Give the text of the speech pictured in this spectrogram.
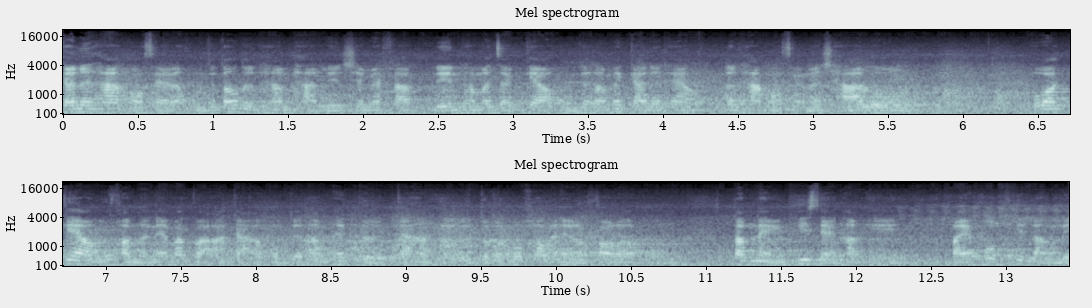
การเดินทางของแสงแล้วผมจะต้องเดินทางผ่านเลนส์ใช่ไหมครับเลนส์ทำมาจากแก้วผมจะทำให้การเดินทางเดินทางของแสงนั้นช้าลง เพราะว่าแก้วมีความหนาแน่นมากกว่าอากาศครับผมจะทำให้เกิดการหักเหหรือตัวกระทบเข้าไปในลำกล้องแล้วครับผมตำแหน่งที่แสงหักเหไปพบที่หลังเล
